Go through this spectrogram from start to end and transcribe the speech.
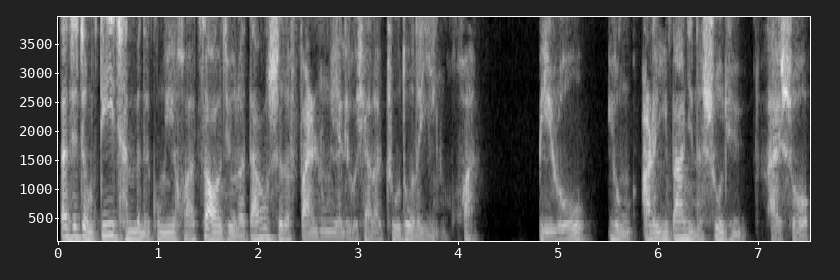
但这种低成本的工业化造就了当时的繁荣，也留下了诸多的隐患。比如用二零一八年的数据来说，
